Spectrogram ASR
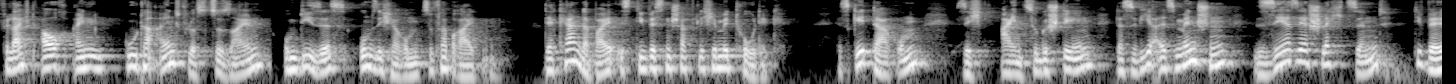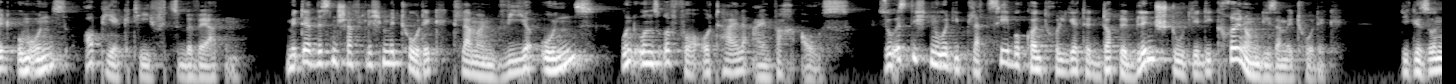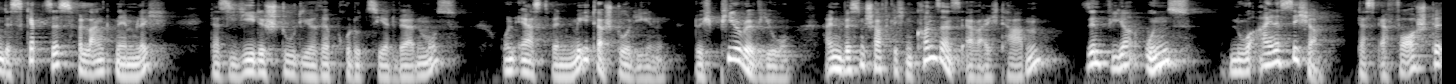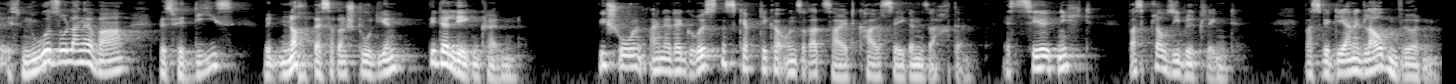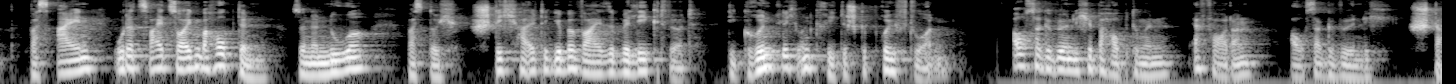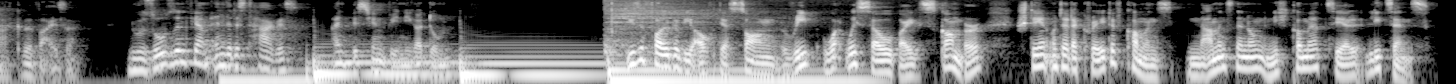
vielleicht auch ein guter Einfluss zu sein, um dieses um sich herum zu verbreiten. Der Kern dabei ist die wissenschaftliche Methodik. Es geht darum, sich einzugestehen, dass wir als Menschen sehr, sehr schlecht sind, die Welt um uns objektiv zu bewerten. Mit der wissenschaftlichen Methodik klammern wir uns und unsere Vorurteile einfach aus. So ist nicht nur die placebo-kontrollierte Doppelblindstudie die Krönung dieser Methodik. Die gesunde Skepsis verlangt nämlich, dass jede Studie reproduziert werden muss und erst wenn Metastudien durch Peer Review einen wissenschaftlichen Konsens erreicht haben, sind wir uns nur eines sicher. Das Erforschte ist nur so lange wahr, bis wir dies mit noch besseren Studien widerlegen können. Wie schon einer der größten Skeptiker unserer Zeit, Carl Sagan, sagte, es zählt nicht, was plausibel klingt, was wir gerne glauben würden, was ein oder zwei Zeugen behaupten, sondern nur, was durch stichhaltige Beweise belegt wird, die gründlich und kritisch geprüft wurden. Außergewöhnliche Behauptungen erfordern außergewöhnlich starke Beweise. Nur so sind wir am Ende des Tages ein bisschen weniger dumm. Diese Folge wie auch der Song Reap What We Sow bei Scomber stehen unter der Creative Commons Namensnennung nicht kommerziell Lizenz.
